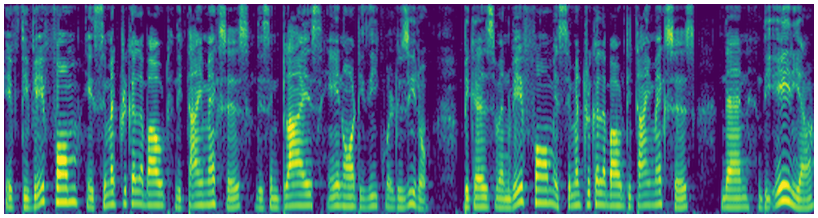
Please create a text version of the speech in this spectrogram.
If the waveform is symmetrical about the time axis, this implies A naught is equal to 0 because when waveform is symmetrical about the time axis, then the area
